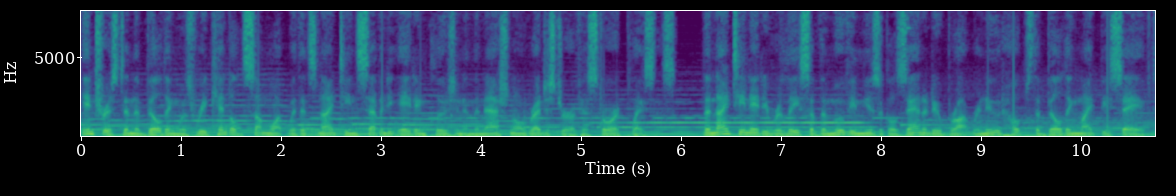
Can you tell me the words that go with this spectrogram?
Interest in the building was rekindled somewhat with its 1978 inclusion in the National Register of Historic Places. The 1980 release of the movie musical Xanadu brought renewed hopes the building might be saved,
